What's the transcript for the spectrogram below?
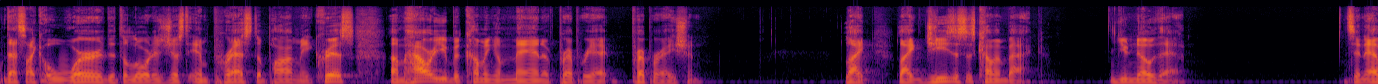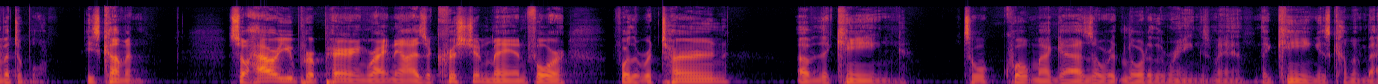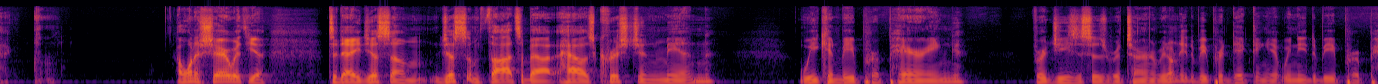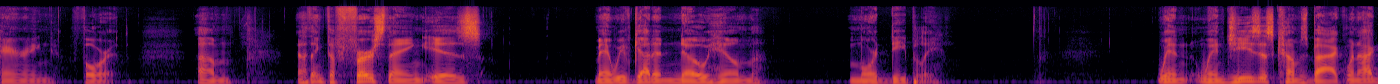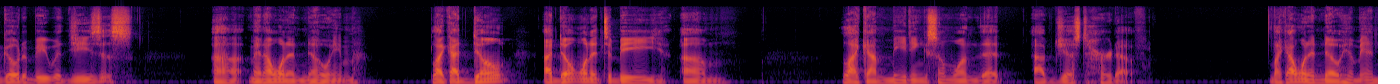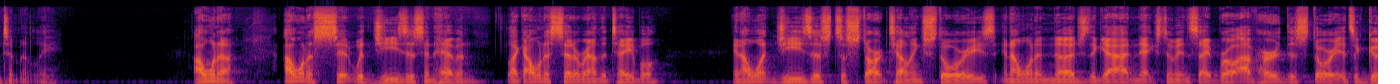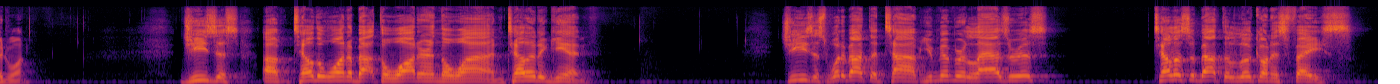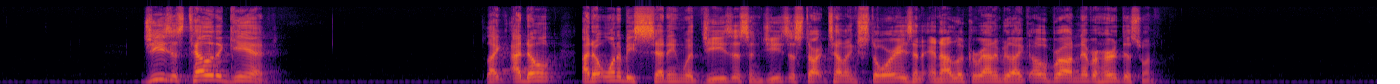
that's like a word that the Lord has just impressed upon me. Chris, um, how are you becoming a man of prepara- preparation? Like, like Jesus is coming back. You know that. It's inevitable. He's coming. So, how are you preparing right now as a Christian man for, for the return of the King? To quote my guys over at Lord of the Rings, man, the King is coming back. I want to share with you today just some just some thoughts about how as Christian men we can be preparing for Jesus' return. We don't need to be predicting it. We need to be preparing for it. Um, I think the first thing is, man, we've got to know him more deeply. When when Jesus comes back, when I go to be with Jesus, uh, man, I want to know him. Like I don't I don't want it to be um, like I'm meeting someone that I've just heard of. Like I want to know him intimately. I want to I want to sit with Jesus in heaven like, I want to sit around the table and I want Jesus to start telling stories. And I want to nudge the guy next to me and say, Bro, I've heard this story. It's a good one. Jesus, um, tell the one about the water and the wine. Tell it again. Jesus, what about the time? You remember Lazarus? Tell us about the look on his face. Jesus, tell it again. Like, I don't, I don't want to be sitting with Jesus and Jesus start telling stories and, and I look around and be like, oh, bro, I never heard this one.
